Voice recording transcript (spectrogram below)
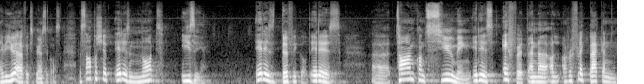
Maybe you have experienced the cost. Discipleship, it is not easy. It is difficult. It is uh, time consuming. It is effort. And uh, I, I, reflect back and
